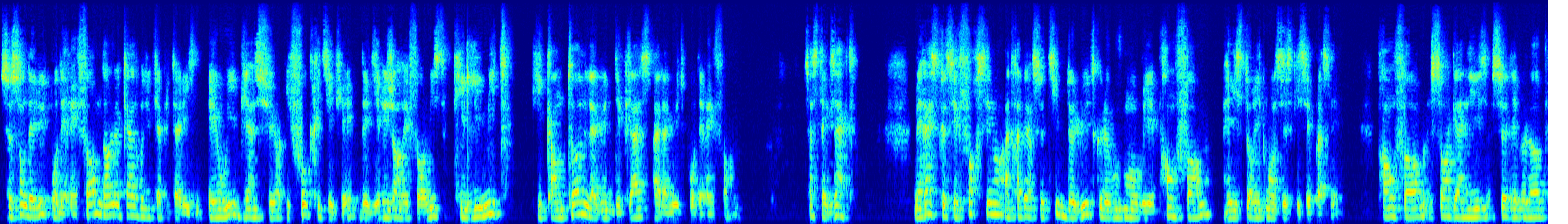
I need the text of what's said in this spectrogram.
Ce sont des luttes pour des réformes dans le cadre du capitalisme. Et oui, bien sûr, il faut critiquer des dirigeants réformistes qui limitent, qui cantonnent la lutte des classes à la lutte pour des réformes. Ça, c'est exact. Mais reste que c'est forcément à travers ce type de lutte que le mouvement ouvrier prend forme, et historiquement c'est ce qui s'est passé, prend forme, s'organise, se développe,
